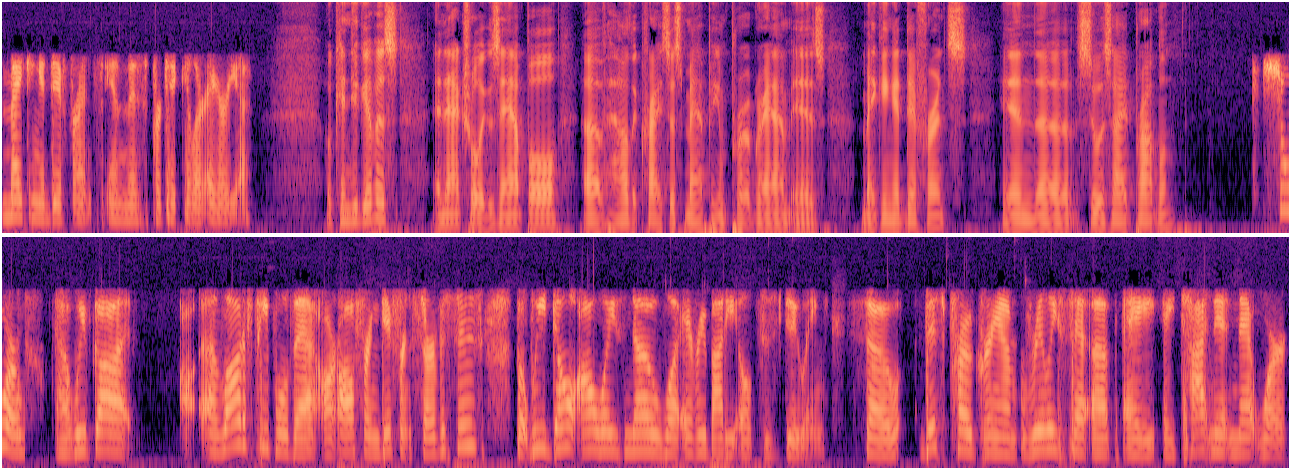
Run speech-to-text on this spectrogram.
making a difference in this particular area. Well, can you give us an actual example of how the crisis mapping program is making a difference in the suicide problem? Sure. Uh, we've got a lot of people that are offering different services, but we don't always know what everybody else is doing. So this program really set up a, a tight knit network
